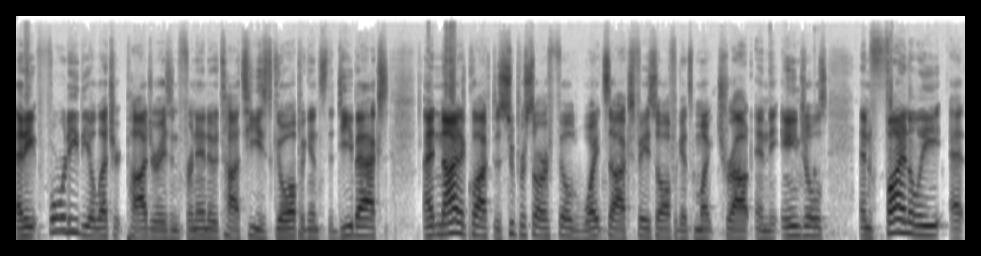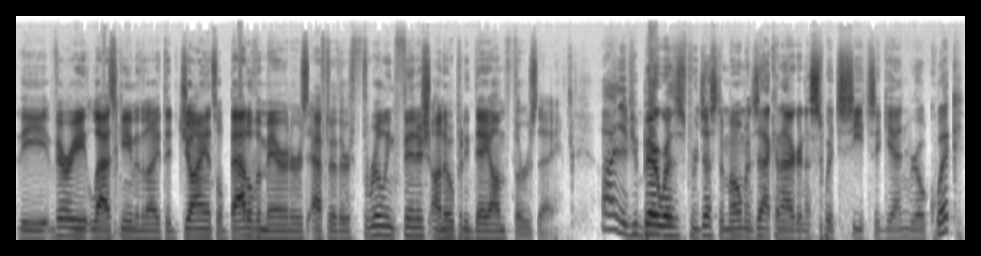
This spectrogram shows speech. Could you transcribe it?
At 8:40, the Electric Padres and Fernando Tatis go up against the D-backs. At 9 o'clock, the superstar-filled White Sox face off against Mike Trout and the Angels. And finally, at the very last game of the night, the Giants will battle the Mariners after their thrilling finish on opening day on Thursday. If you bear with us for just a moment, Zach and I are going to switch seats again, real quick.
